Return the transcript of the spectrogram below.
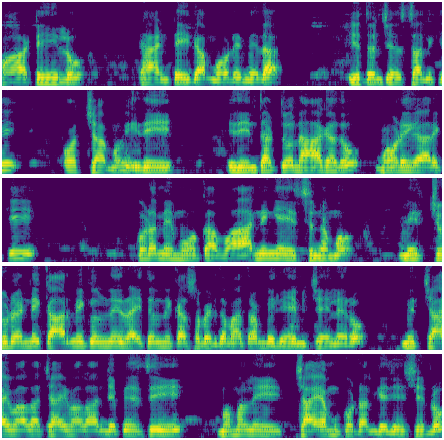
పార్టీలు యాంటీగా మోడీ మీద యుద్ధం చేస్తానికి వచ్చాము. ఇది ఇది ఇంతటితో ఆగదు. మోడీ గారికి కూడా మేము ఒక వార్నింగ్ ఇస్తున్నాము. మీరు చూడండి కార్మికుల్ని రైతుల్ని కష్టపెడితే మాత్రం మీరు ఏమి చేయలేరు. మీరు చాయ్ వాలా చాయ్ వాలా అని చెప్పేసి మమ్మల్ని ఛాయ్ అమ్ముకోవటానికే చేసిండ్రు.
